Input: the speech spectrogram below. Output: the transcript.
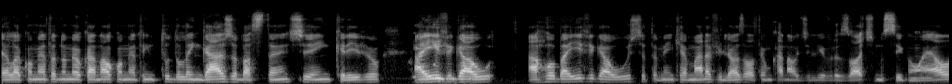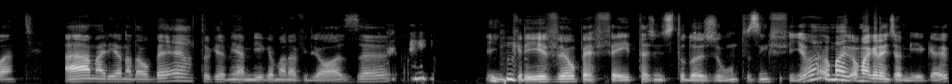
Ela comenta no meu canal, comenta em tudo, ela engaja bastante, é incrível. A Ive Gaú, arroba Ive Gaúcha também, que é maravilhosa, ela tem um canal de livros ótimo, sigam ela. A Mariana Dalberto, que é minha amiga maravilhosa. Incrível, perfeita, a gente estudou juntos, enfim, é uma, uma grande amiga.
